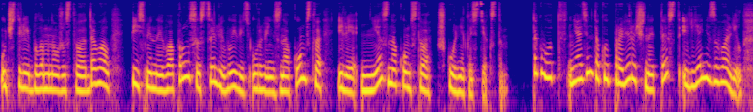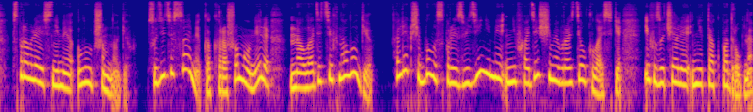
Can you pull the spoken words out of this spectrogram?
учителей было множество, давал письменные вопросы с целью выявить уровень знакомства или незнакомства школьника с текстом. Так вот, ни один такой проверочный тест Илья не завалил, справляясь с ними лучше многих. Судите сами, как хорошо мы умели наладить технологию. Легче было с произведениями, не входящими в раздел классики. Их изучали не так подробно.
